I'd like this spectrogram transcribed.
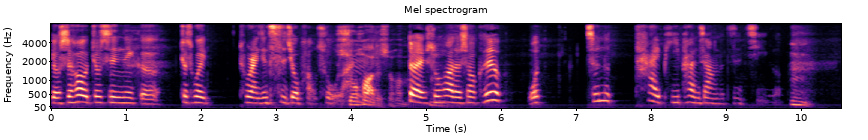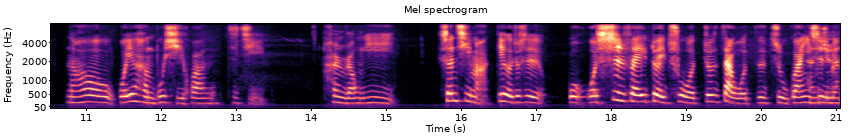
有时候就是那个，就是会突然间刺就跑出来。说话的时候，对，说话的时候。可是我真的太批判这样的自己了。嗯。然后我也很不喜欢自己很容易生气嘛。第二个就是我我是非对错，就是在我的主观意识里面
